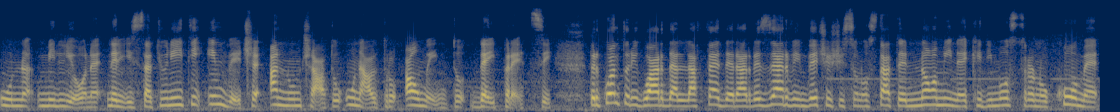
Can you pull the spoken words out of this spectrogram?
un milione. Negli Stati Uniti invece ha annunciato un altro aumento dei prezzi. Per quanto riguarda la Federal Reserve invece ci sono state nomine che dimostrano come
